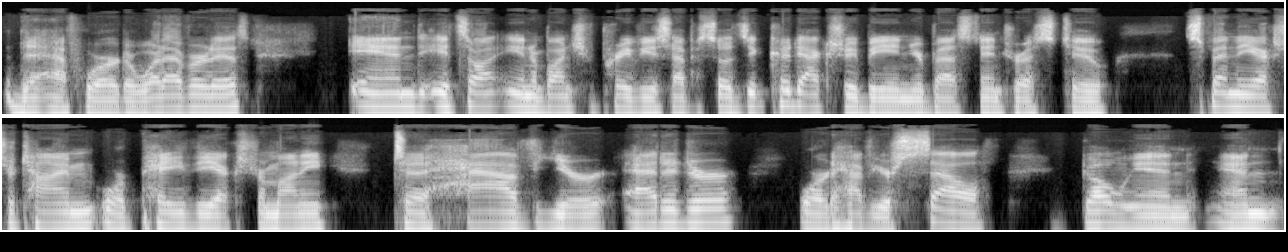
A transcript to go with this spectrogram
the F word or whatever it is. And it's in a bunch of previous episodes. It could actually be in your best interest to spend the extra time or pay the extra money to have your editor or to have yourself go in and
